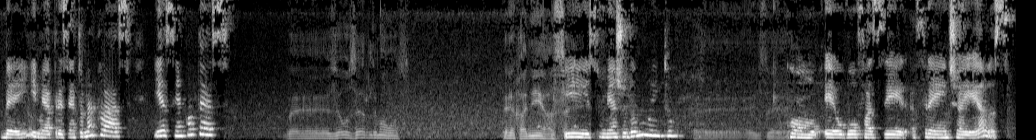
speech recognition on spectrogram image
bem e me apresento na classe. E assim acontece. E isso me ajuda muito. Como eu vou fazer frente a elas?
